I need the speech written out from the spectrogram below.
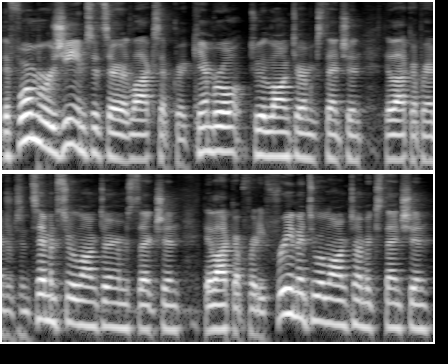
the former regime sits there locks up Craig Kimbrel to a long-term extension. They lock up Andrelton Simmons to a long-term extension. They lock up Freddie Freeman to a long-term extension.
